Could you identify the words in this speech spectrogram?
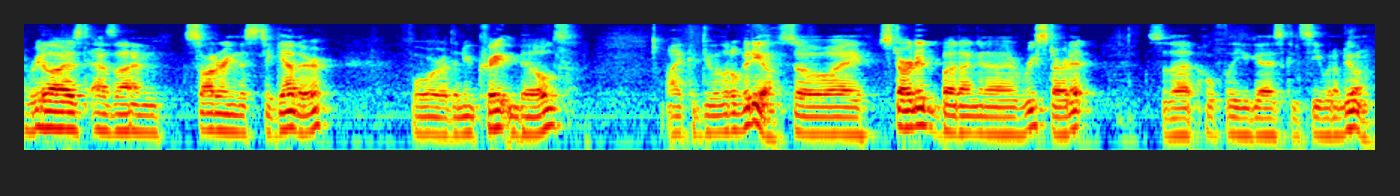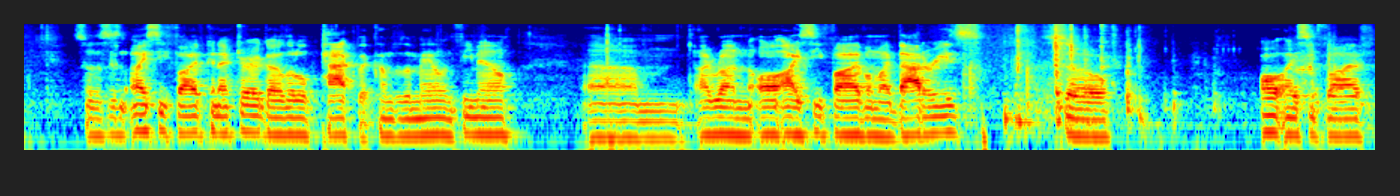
I realized as I'm soldering this together for the new Kraton build, I could do a little video. So I started, but I'm gonna restart it so that hopefully you guys can see what I'm doing. So this is an IC5 connector. I got a little pack that comes with a male and female. Um, I run all IC5 on my batteries. So all IC5.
